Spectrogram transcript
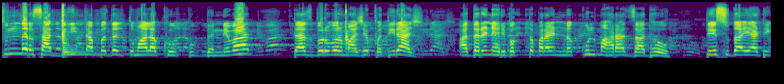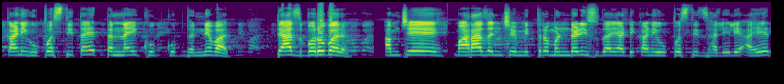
सुंदर साथ दिली त्याबद्दल तुम्हाला खूप खूप धन्यवाद। त्याचबरोबर माझे पतिराज आदरणीय हरिभक्तपरायण नकुल महाराज जाधव ते सुद्धा या ठिकाणी उपस्थित आहेत त्यांनाही खूप खूप धन्यवाद। त्याचबरोबर आमचे महाराजांचे मित्रमंडळी सुद्धा या ठिकाणी उपस्थित झालेले आहेत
